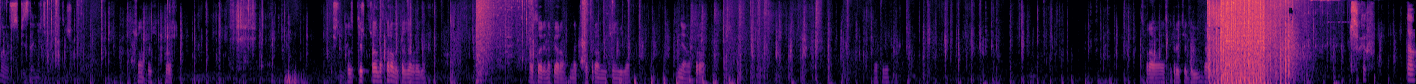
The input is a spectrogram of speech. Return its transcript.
Ну, спізданіті. теж. Что он хочет? Кто? Пішли, Тут пішли. Тип что на втором этаже вроде. О, сори, на первом. На, на втором ничего не видел. Не, на втором. Заходи. Справа, я смотрю, тебе дал- дальше. Сука. Да.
